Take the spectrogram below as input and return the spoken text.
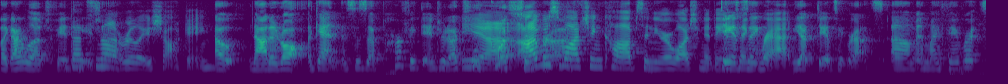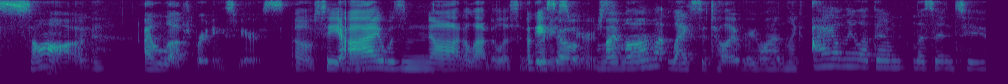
Like I loved Fantasia. That's not really shocking. Oh, not at all. Again, this is a perfect introduction. Yeah, I was watching Cops and you were watching a dancing, rat. Yep, dancing rats. Um, and my favorite song, I loved Britney Spears. Oh, see, And- I was not allowed to listen to Okay, Britney so Spears. my mom likes to tell everyone like I only let them listen to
